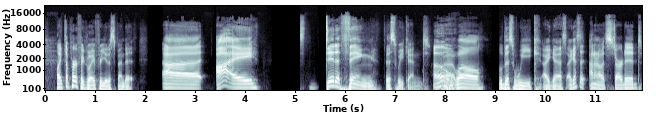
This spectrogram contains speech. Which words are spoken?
like the perfect way for you to spend it. Uh, I did a thing this weekend. Oh. Uh, well, this week, I guess. I guess it. I don't know. It started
